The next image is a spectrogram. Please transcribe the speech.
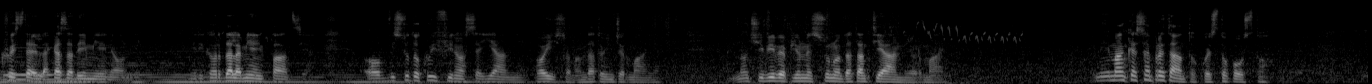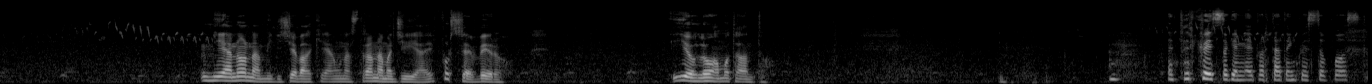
Questa è la casa dei miei nonni. Mi ricorda la mia infanzia. Ho vissuto qui fino a sei anni, poi sono andato in Germania. Non ci vive più nessuno da tanti anni ormai. Mi manca sempre tanto questo posto. Mia nonna mi diceva che ha una strana magia e forse è vero. Io lo amo tanto. È per questo che mi hai portato in questo posto.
